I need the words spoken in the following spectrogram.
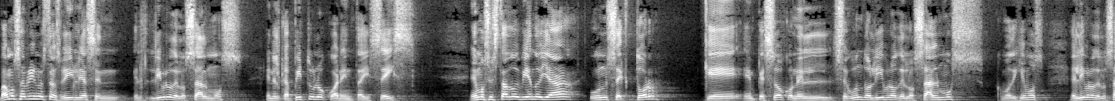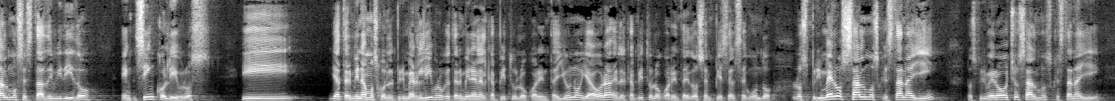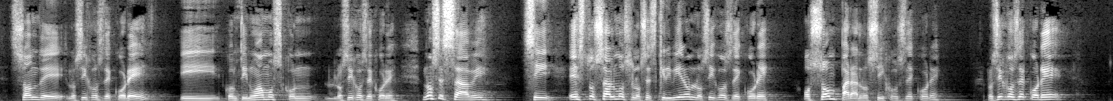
Vamos a abrir nuestras Biblias en el libro de los Salmos, en el capítulo 46. Hemos estado viendo ya un sector que empezó con el segundo libro de los Salmos. Como dijimos, el libro de los Salmos está dividido en cinco libros y ya terminamos con el primer libro que termina en el capítulo 41 y ahora en el capítulo 42 empieza el segundo. Los primeros salmos que están allí, los primeros ocho salmos que están allí, son de los hijos de Coré y continuamos con los hijos de Coré. No se sabe si estos salmos los escribieron los hijos de Coré o son para los hijos de Coré. Los hijos de Coré,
